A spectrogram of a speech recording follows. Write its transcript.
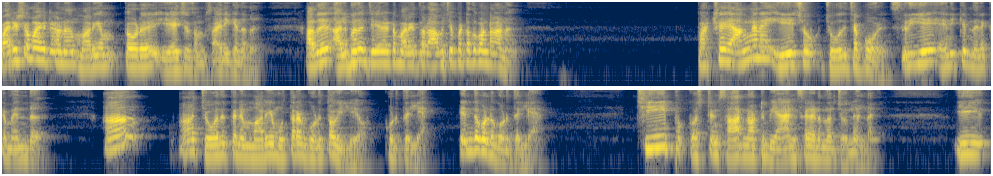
പരുഷമായിട്ടാണ് മറിയത്തോട് യേശു സംസാരിക്കുന്നത്. അത് അത്ഭുതം ചെയ്യാനായിട്ട് മറിയത്തോട് ആവശ്യപ്പെട്ടത് കൊണ്ടാണ്. പക്ഷേ അങ്ങനെ യേശു ചോദിച്ചപ്പോൾ സ്ത്രീയെ എനിക്കും നിനക്കും എന്ത്? ആ ആ ചോദ്യത്തിന് മറിയം ഉത്തരം കൊടുത്തോ ഇല്ലയോ? കൊടുത്തില്ല. എന്തുകൊണ്ട് കൊടുത്തില്ല? Cheap questions are not be answered എന്നൊരു ചൊല്ലുണ്ട്. ഈ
